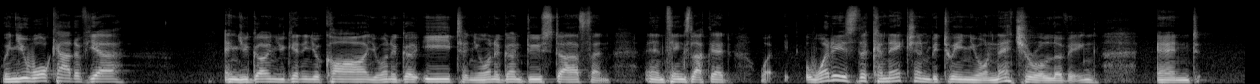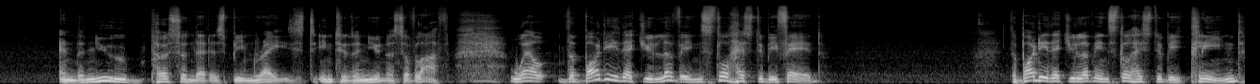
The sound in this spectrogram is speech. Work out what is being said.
When you walk out of here and you go and you get in your car, you want to go eat and you want to go and do stuff and, and things like that. What, what is the connection between your natural living and, and the new person that has been raised into the newness of life? Well, the body that you live in still has to be fed, the body that you live in still has to be cleaned.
